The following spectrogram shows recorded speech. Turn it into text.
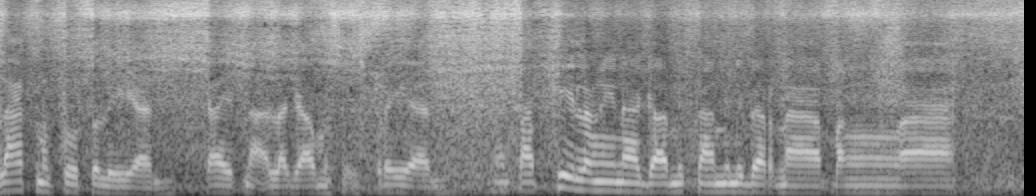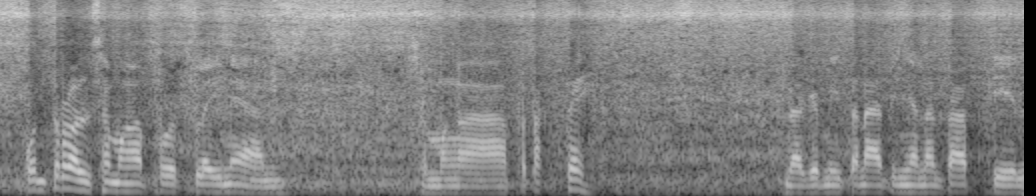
lahat magtutuloy yan. Kahit na alaga mo sa spray yan. Ang top kill ang ginagamit namin ni Ber na pang ah, control sa mga fruit fly na yan. Sa mga patakte. Nagamitan natin yan ng top kill.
